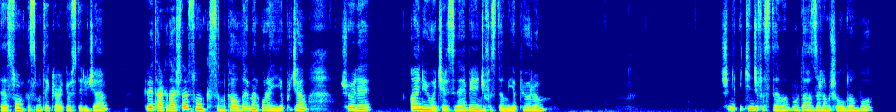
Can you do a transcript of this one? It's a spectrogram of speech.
Ee, son kısmı tekrar göstereceğim. Evet arkadaşlar son kısım kaldı. Hemen orayı yapacağım. Şöyle aynı yuva içerisine birinci fıstığımı yapıyorum. Şimdi ikinci fıstığımı burada hazırlamış olduğum bu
